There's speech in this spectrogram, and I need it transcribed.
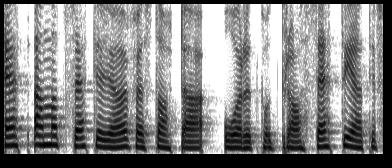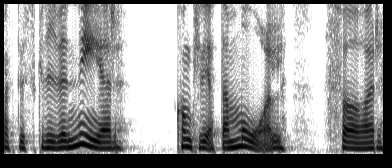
Ett annat sätt jag gör för att starta året på ett bra sätt är att jag faktiskt skriver ner konkreta mål för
